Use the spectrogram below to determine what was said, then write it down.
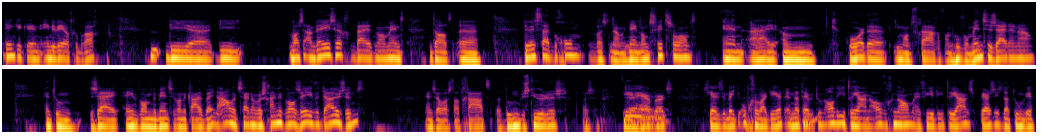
denk ik in, in de wereld gebracht. Die, eh, die was aanwezig bij het moment dat eh, de wedstrijd begon. was namelijk Nederland-Zwitserland. En hij um, hoorde iemand vragen van hoeveel mensen zijn er nou? En toen zei een van de mensen van de KFB... nou, het zijn er waarschijnlijk wel 7000. En zoals dat gaat, dat doen bestuurders. Was de heer Herbert. Dus die heeft het een beetje opgewaardeerd. En dat hebben toen al die Italianen overgenomen. En via de Italiaanse pers is dat toen weer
